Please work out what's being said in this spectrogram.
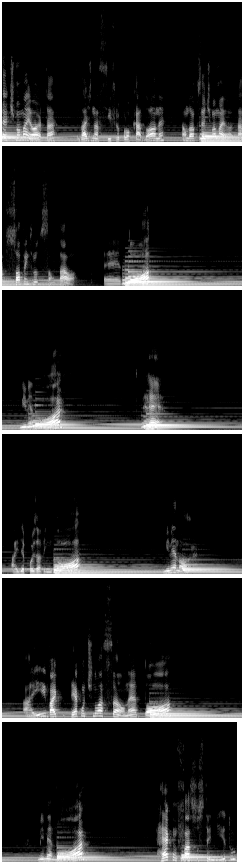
sétima maior, tá? Apesar de na cifra eu colocar Dó, né? É um Dó com sétima maior, tá? Só para introdução, tá? Ó. É Dó, Mi menor, Ré. Aí depois vai vir Dó, Mi menor. Aí vai ter a continuação, né? Dó, Mi menor, Ré com Fá sustenido,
